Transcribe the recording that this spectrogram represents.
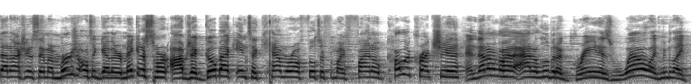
that, I'm actually gonna say I'm gonna merge it all together, make it a smart object, go back into camera filter for my final color correction, and then I'm gonna go ahead and add a little bit of grain as well, like maybe like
